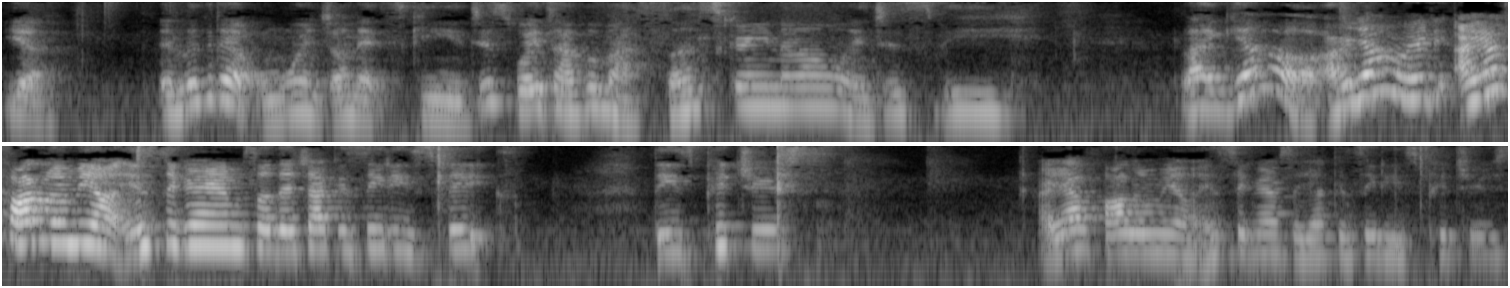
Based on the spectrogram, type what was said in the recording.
yeah, and look at that orange on that skin. Just wait till I put my sunscreen on and just be like, y'all, are y'all ready? Are y'all following me on Instagram so that y'all can see these pics, these pictures? Are y'all following me on Instagram so y'all can see these pictures?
